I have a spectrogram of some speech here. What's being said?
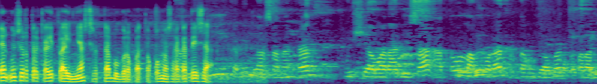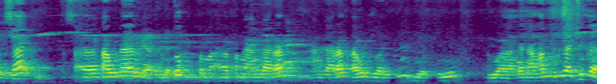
dan unsur terkait lainnya serta beberapa tokoh masyarakat desa. Kami melaksanakan musyawarah desa atau laporan pertanggungjawaban kepala desa eh, tahunan untuk eh, penganggaran anggaran tahun 2022 dan alhamdulillah juga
